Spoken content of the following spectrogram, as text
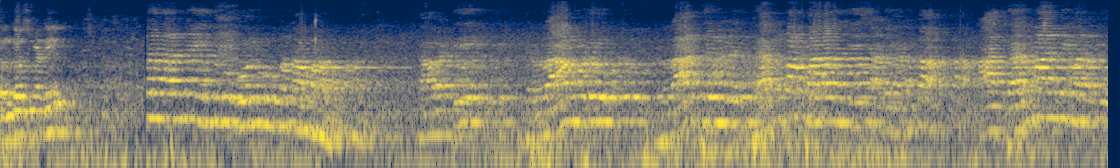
సంతోషమండి దాన్ని ఎందుకు కోరుకుంటున్నాం మనం కాబట్టి రాముడు రాజ్యం ధర్మ పాలన చేశాడు కనుక ఆ ధర్మాన్ని మనకు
